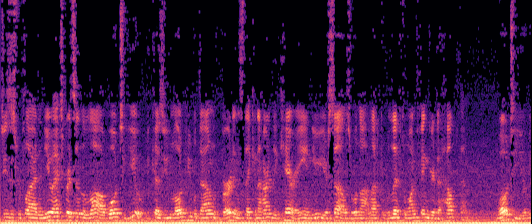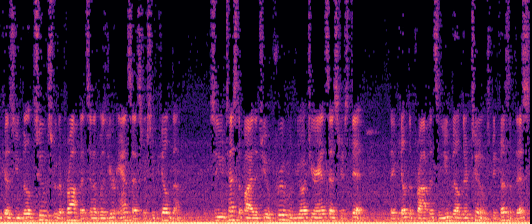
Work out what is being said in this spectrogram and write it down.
Jesus replied, And you experts in the law, woe to you, because you load people down with burdens they can hardly carry, and you yourselves will not lift one finger to help them. Woe to you, because you build tombs for the prophets, and it was your ancestors who killed them. So you testify that you approve of what your ancestors did. They killed the prophets, and you built their tombs. Because of this,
